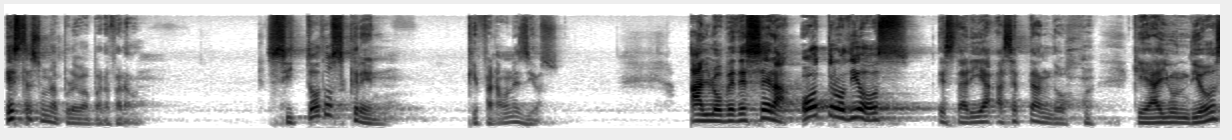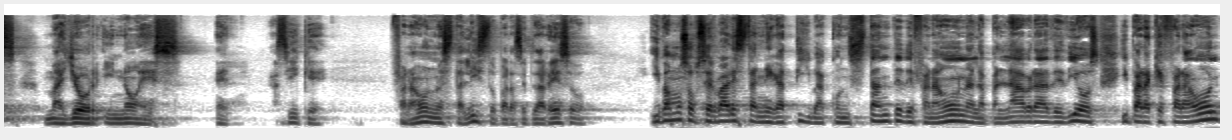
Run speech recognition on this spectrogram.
Esta es una prueba para Faraón. Si todos creen que Faraón es Dios, al obedecer a otro Dios, estaría aceptando que hay un Dios mayor y no es Él. Así que Faraón no está listo para aceptar eso y vamos a observar esta negativa constante de Faraón a la palabra de Dios. Y para que Faraón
